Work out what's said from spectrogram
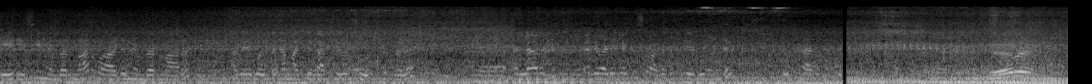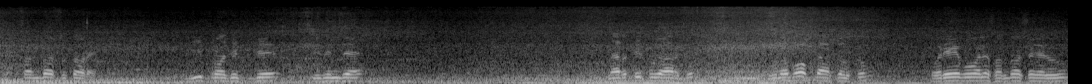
എ ഡി സി മെമ്പർമാർ വാർഡ് മെമ്പർമാർ അതേപോലെ തന്നെ മറ്റ് കർഷക സുഹൃത്തുക്കൾ എല്ലാവരെയും പരിപാടിയിലേക്ക് സ്വാഗതം ചെയ്തുകൊണ്ട് ഏറെ സന്തോഷത്തോടെ ഈ പ്രോജക്റ്റ് ഇതിന്റെ നടത്തിപ്പുകാർക്കും ഗുണഭോക്താക്കൾക്കും ഒരേപോലെ സന്തോഷകരവും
